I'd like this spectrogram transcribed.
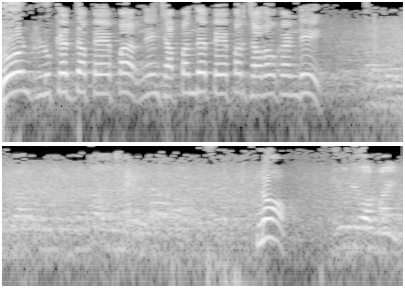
Don't look at the paper నేను చెప్పందే పేపర్ చదవకండి. నో యువర్ మైండ్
